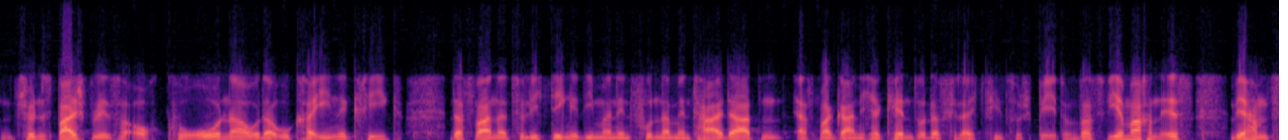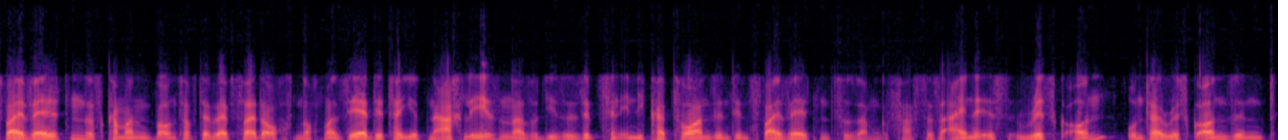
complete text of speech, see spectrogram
ein schönes Beispiel ist auch Corona oder Ukraine-Krieg. Das waren natürlich Dinge, die man in Fundamentaldaten erstmal gar nicht erkennt oder vielleicht viel zu spät. Und was wir machen ist, wir haben zwei Welten, das kann man bei uns auf der Website auch nochmal sehr detailliert nachlesen. Also diese 17 Indikatoren sind in zwei Welten zusammengefasst. Das eine ist Risk-On. Unter Risk-On sind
